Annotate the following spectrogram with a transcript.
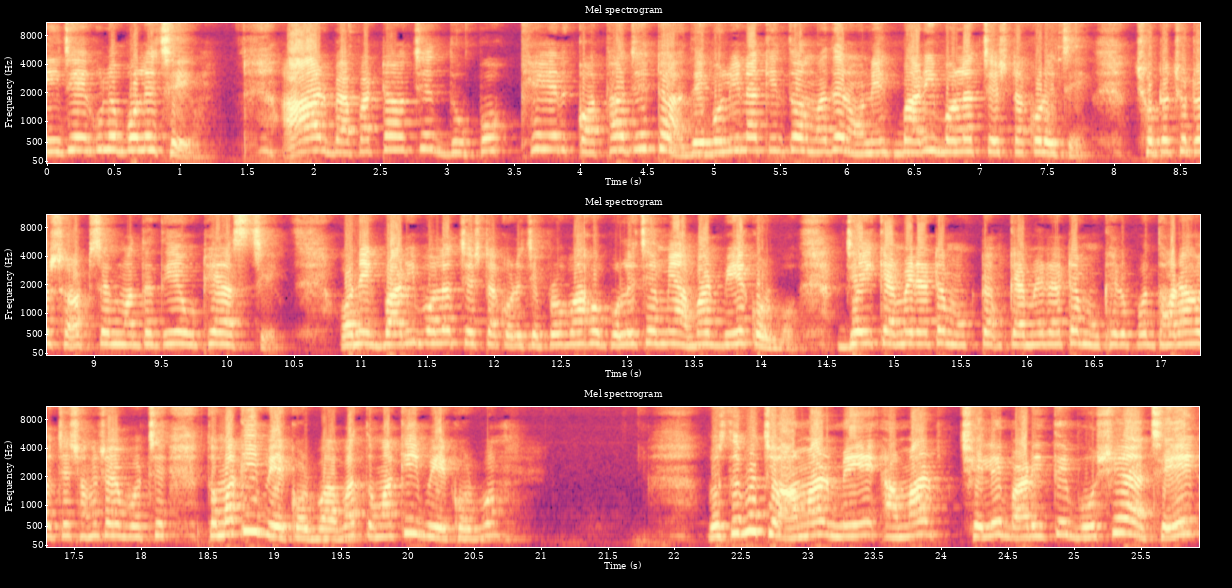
নিজে এগুলো বলেছে। আর ব্যাপারটা হচ্ছে দুপক্ষের কথা যেটা, দেবলীনা কিন্তু আমাদের অনেকবারই বলার চেষ্টা করেছে। ছোট ছোট শর্টসের মধ্যে দিয়ে উঠে আসছে। অনেকবারই বলার চেষ্টা করেছে। প্রবাহ বলেছে, আমি আবার বিয়ে করব। যেই ক্যামেরাটা মুখটা, ক্যামেরাটা মুখের উপর ধরা হচ্ছে সঙ্গে বলছে, তোমাকেই বিয়ে করব আবার তোমাকেই বিয়ে করব। বুঝতে পারছ? আমার মেয়ে, আমার ছেলে বাড়িতে বসে আছে,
